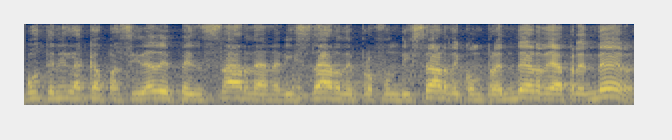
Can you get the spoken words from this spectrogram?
Vos tenés la capacidad de pensar, de analizar, de profundizar, de comprender, de aprender.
